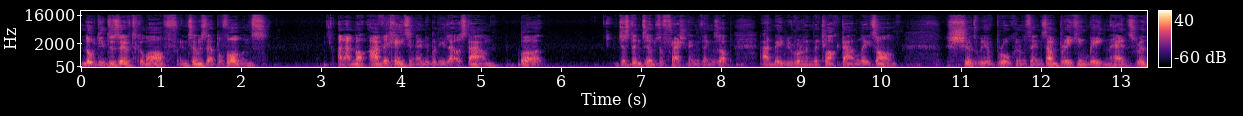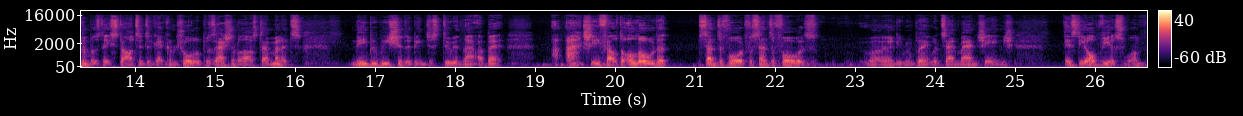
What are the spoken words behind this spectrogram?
Nobody deserved to come off in terms of their performance. And I'm not advocating anybody let us down, but just in terms of freshening things up and maybe running the clock down late on, should we have broken things and breaking Maidenhead's rhythm as they started to get control of possession the last 10 minutes? Maybe we should have been just doing that a bit. I actually felt, that although the centre forward for centre forwards, well, only been playing with 10 men change, is the obvious one.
